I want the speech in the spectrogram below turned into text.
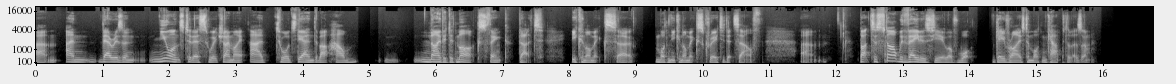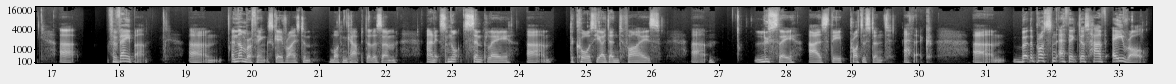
Um, and there is a nuance to this, which I might add towards the end about how neither did Marx think that economics, uh, modern economics, created itself. Um, but to start with Weber's view of what gave rise to modern capitalism, uh, for Weber, um, a number of things gave rise to modern capitalism, and it's not simply um, the cause he identifies um, loosely as the Protestant ethic. Um, but the Protestant ethic does have a role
